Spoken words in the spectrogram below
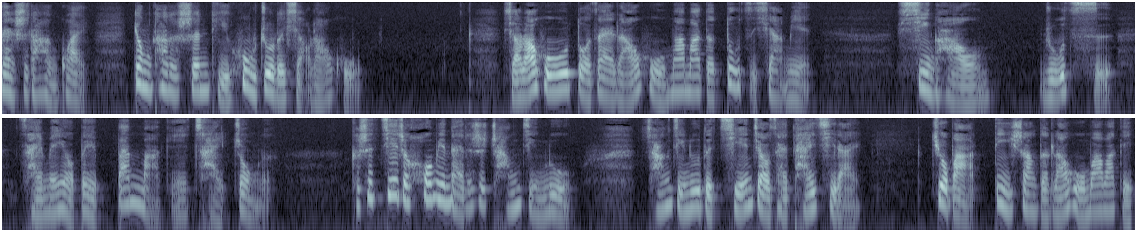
但是他很快用他的身体护住了小老虎。小老虎躲在老虎妈妈的肚子下面，幸好如此，才没有被斑马给踩中了。可是接着后面来的是长颈鹿，长颈鹿的前脚才抬起来，就把地上的老虎妈妈给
